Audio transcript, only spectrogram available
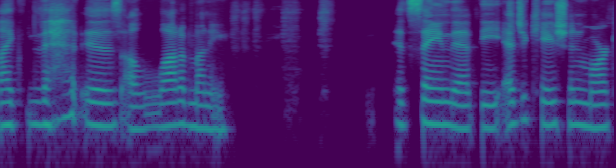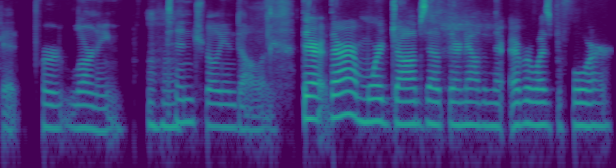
Like that is a lot of money. It's saying that the education market for learning Mhm. $10 trillion. There there are more jobs out there now than there ever was before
